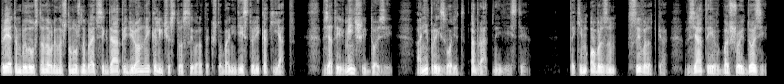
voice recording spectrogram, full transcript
При этом было установлено, что нужно брать всегда определенное количество сывороток, чтобы они действовали как яд. Взятые в меньшей дозе, они производят обратные действия. Таким образом, сыворотка, взятая в большой дозе,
